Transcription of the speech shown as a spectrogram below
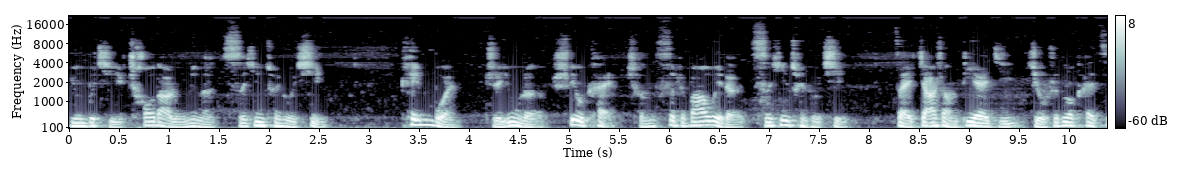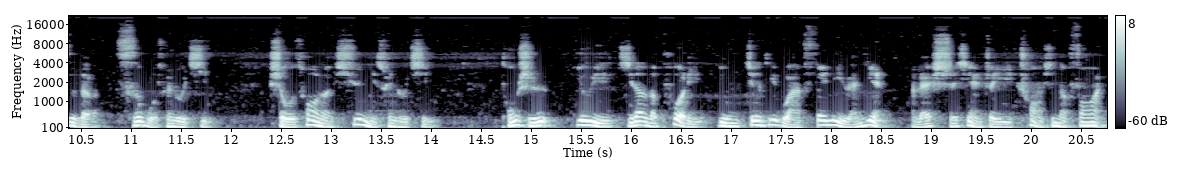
用不起超大容量的磁芯存储器，Kilburn 只用了 16K 乘48位的磁芯存储器，再加上 DI 级90多 K 字的磁骨存储器，首创了虚拟存储器，同时。又以极大的魄力，用晶体管分立元件来实现这一创新的方案。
